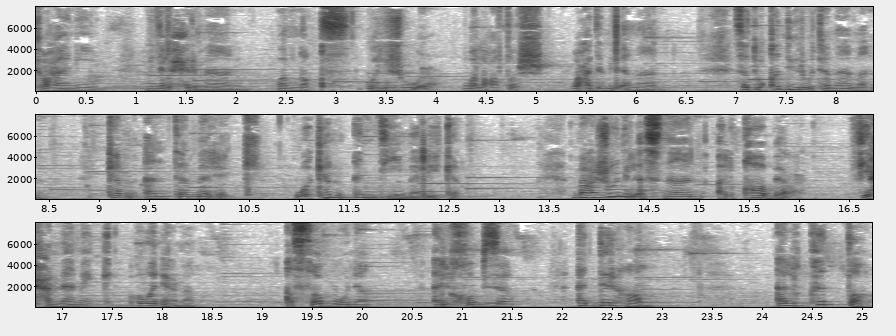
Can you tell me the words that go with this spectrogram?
تعاني من الحرمان والنقص والجوع والعطش وعدم الأمان. ستقدر تماما كم أنت ملك وكم أنت ملكه معجون الأسنان القابع في حمامك هو نعمة. الصابون الخبز الدرهم القطة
